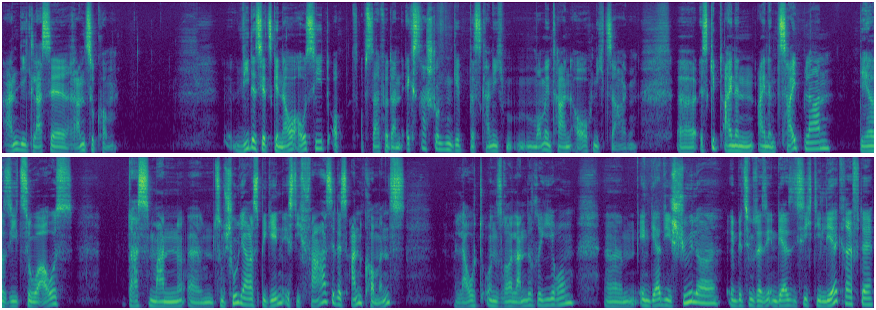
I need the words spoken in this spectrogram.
an die Klasse ranzukommen. Wie das jetzt genau aussieht, ob es dafür dann Extrastunden gibt, das kann ich momentan auch nicht sagen. Äh, es gibt einen, einen Zeitplan, der sieht so aus, dass man äh, zum Schuljahresbeginn ist die Phase des Ankommens laut unserer Landesregierung, ähm, in der die Schüler äh, bzw. in der sich die Lehrkräfte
